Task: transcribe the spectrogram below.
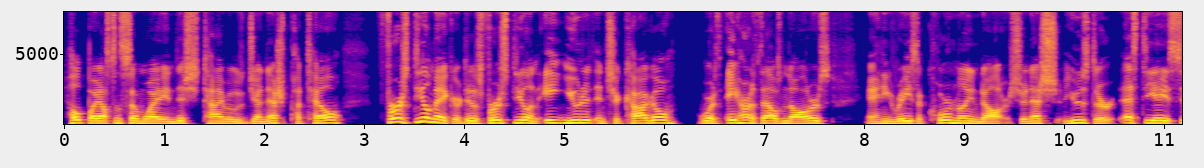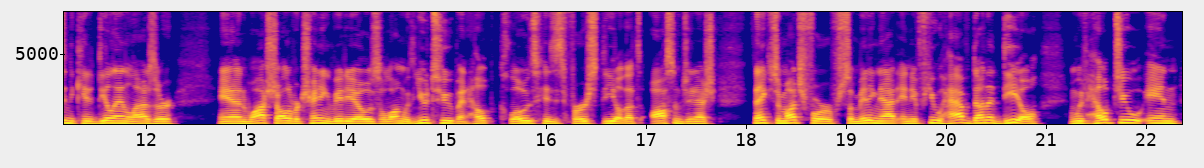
helped by us in some way. And this time it was Janesh Patel. First deal maker did his first deal, an eight unit in Chicago worth $800,000, and he raised a quarter million dollars. Janesh used their SDA syndicated deal analyzer and watched all of our training videos along with YouTube and helped close his first deal. That's awesome, Janesh. Thanks so much for submitting that. And if you have done a deal and we've helped you in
